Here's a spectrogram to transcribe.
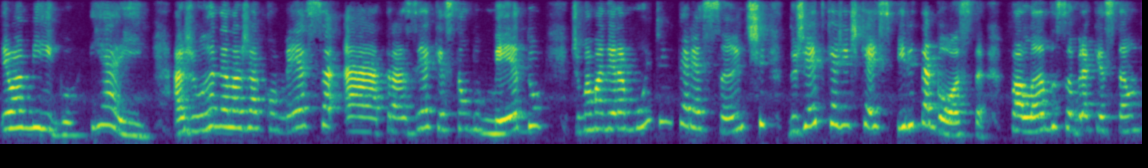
Meu amigo, e aí? A Joana ela já começa a trazer a questão do medo de uma maneira muito interessante, do jeito que a gente que é espírita gosta, falando sobre a questão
